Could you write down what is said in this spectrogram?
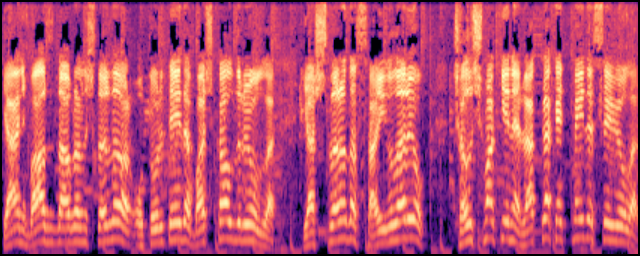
Yani bazı davranışları da var. Otoriteye de baş kaldırıyorlar. Yaşlılara da saygıları yok. Çalışmak yerine lak lak etmeyi de seviyorlar.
